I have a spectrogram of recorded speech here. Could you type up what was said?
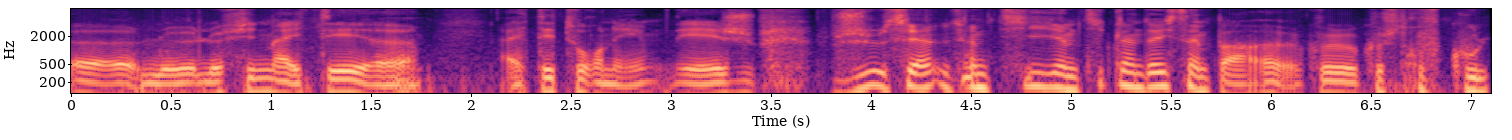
euh, le, le, film a été a été tourné. Et je, je, c'est un, un, petit un petit clin d'œil sympa que, que je trouve cool.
